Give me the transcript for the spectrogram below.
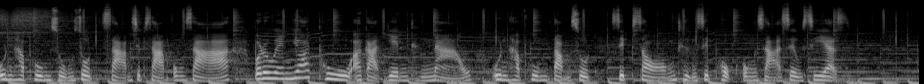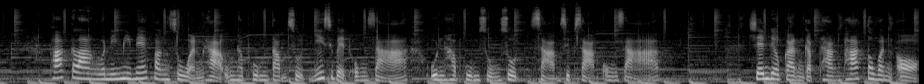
อุณหภูมิสูงสุด 33 องศา บริเวณยอดภูอากาศเย็นถึงหนาว อุณหภูมิต่ำสุด 12-16 องศาเซลเซียสภาคกลางวันนี้มีเมฆบางส่วนค่ะ อุณหภูมิต่ำสุด 21 องศา อุณหภูมิสูงสุด 33 องศา เช่นเดียวกันกับทางภาคตะวันออก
